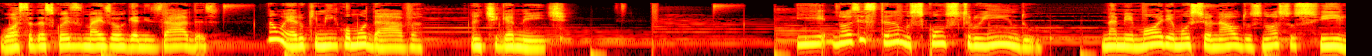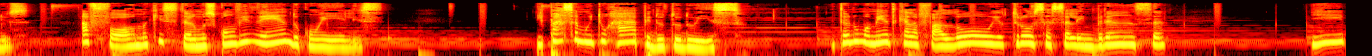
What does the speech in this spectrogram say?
gosta das coisas mais organizadas, não era o que me incomodava antigamente. E nós estamos construindo na memória emocional dos nossos filhos a forma que estamos convivendo com eles. E passa muito rápido tudo isso. Então, no momento que ela falou, eu trouxe essa lembrança e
